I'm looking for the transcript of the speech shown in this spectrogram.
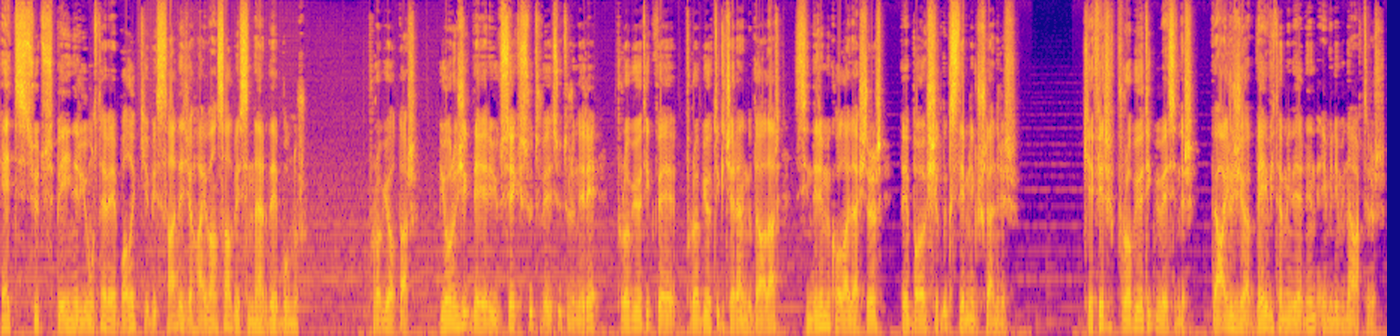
et, süt, peynir, yumurta ve balık gibi sadece hayvansal besinlerde bulunur. Probiyotlar Biyolojik değeri yüksek süt ve süt ürünleri, probiyotik ve probiyotik içeren gıdalar sindirimi kolaylaştırır ve bağışıklık sistemini güçlendirir. Kefir probiyotik bir besindir ve ayrıca B vitaminlerinin emilimini artırır.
